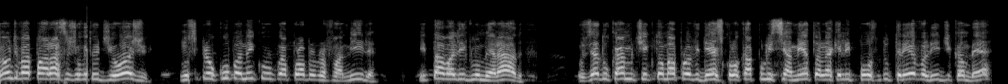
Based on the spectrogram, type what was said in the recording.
onde vai parar essa juventude de hoje? Não se preocupa nem com a própria família. E tava ali aglomerado. O Zé do Carmo tinha que tomar providência, colocar policiamento naquele posto do Trevo ali de Cambé,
